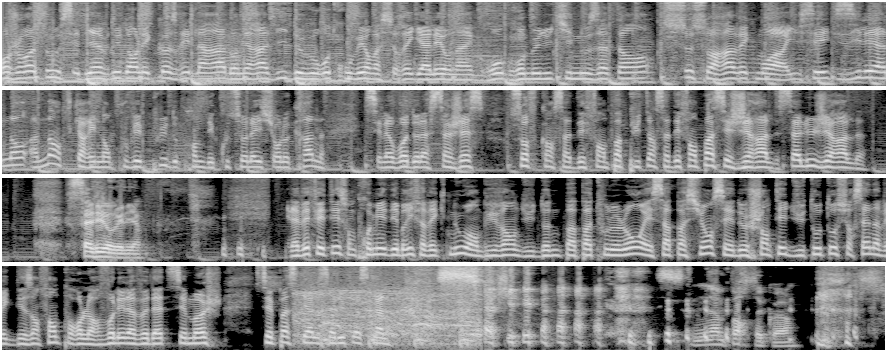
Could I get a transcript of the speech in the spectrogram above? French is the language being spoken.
Bonjour à tous et bienvenue dans les causeries de la rade. On est ravis de vous retrouver, on va se régaler. On a un gros gros menu qui nous attend ce soir avec moi. Il s'est exilé à Nantes, car il n'en pouvait plus de prendre des coups de soleil sur le crâne. C'est la voix de la sagesse, sauf quand ça défend pas. Putain, ça défend pas, c'est Gérald. Salut Gérald. Salut Aurélien. Il avait fêté son premier débrief avec nous en buvant du Don Papa tout le long et sa passion c'est de chanter du Toto sur scène avec des enfants pour leur voler la vedette. C'est moche. C'est Pascal. Salut Pascal. Salut. N'importe quoi.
